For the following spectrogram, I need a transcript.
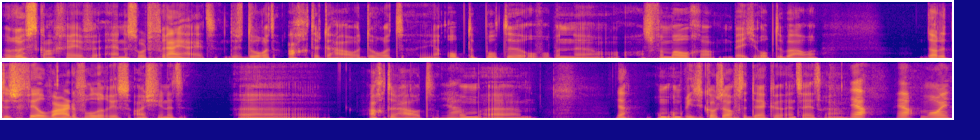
rust kan geven en een soort vrijheid. Dus door het achter te houden, door het ja, op te potten of op een, uh, als vermogen een beetje op te bouwen. Dat het dus veel waardevoller is als je het uh, achterhoudt Ja. om, ehm, ja, om, om risico's af te dekken, et cetera. Ja, ja, mooi.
